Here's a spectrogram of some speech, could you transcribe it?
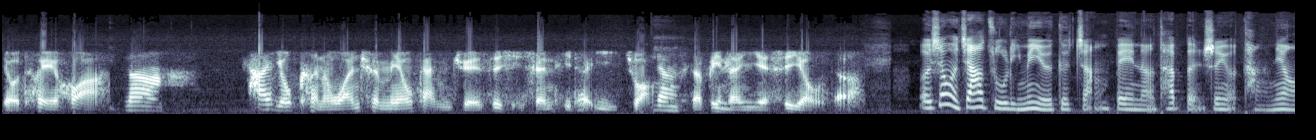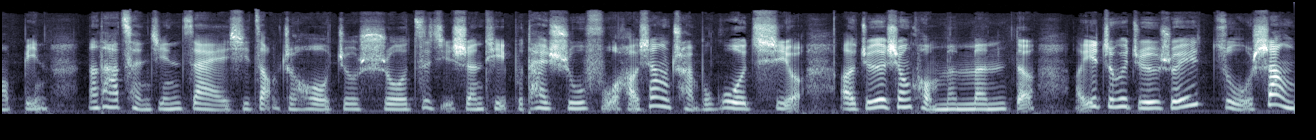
有退化，那他有可能完全没有感觉自己身体的异状，这样子的病人也是有的。而像我家族里面有一个长辈呢，他本身有糖尿病，那他曾经在洗澡之后就说自己身体不太舒服，好像喘不过气哦，呃，觉得胸口闷闷的，呃，一直会觉得说，诶，左上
